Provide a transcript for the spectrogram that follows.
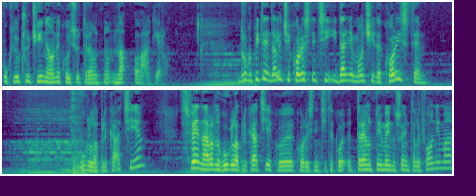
uključujući i na one koji su trenutno na lageru. Drugo pitanje, da li će korisnici i dalje moći da koriste Google aplikacije, sve naravno Google aplikacije koje korisnici tako, trenutno imaju na svojim telefonima,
